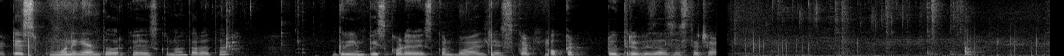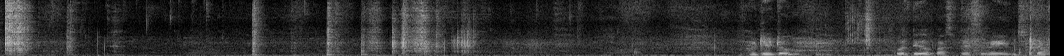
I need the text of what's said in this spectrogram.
పెట్టేసి మునిగేంత వరకు వేసుకున్నాం. తర్వాత గ్రీన్ పీస్ కూడా వేసుకొని బాయిల్ చేసుకుంటున్నాం ఒక టూ త్రీ విజల్స్ వస్తే చాలు. పొటాటో కొద్దిగా పసుపు వేసి వేయించుదాం.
